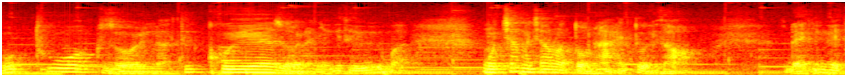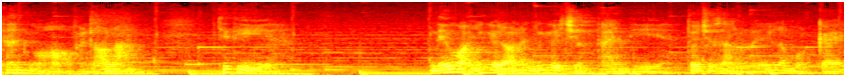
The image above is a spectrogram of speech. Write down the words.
hút thuốc rồi là thức khuya rồi là những cái thứ mà một trăm phần trăm là tổn hại tuổi thọ để những người thân của họ phải lo lắng. Thế thì à, nếu gọi những người đó là những người trưởng thành thì tôi cho rằng đấy là một cái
